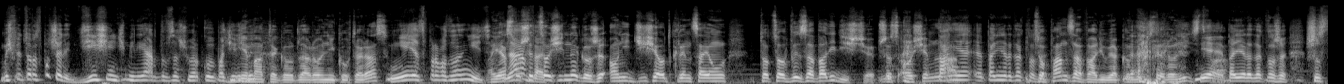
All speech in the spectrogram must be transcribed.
Myśmy to rozpoczęli. 10 miliardów w zeszłym roku wypłaciliśmy. Nie ma tego dla rolników teraz? Nie jest wprowadzone nic. A ja Nawet- słyszę coś innego, że oni dzisiaj odkręcają to, co wy zawaliliście przez 8 lat. Panie, panie I redaktorze. co pan zawalił jako minister rolnictwa? Nie, panie redaktorze, 6,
